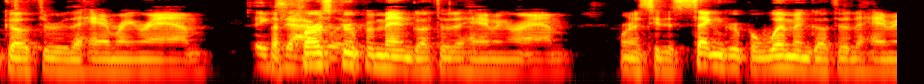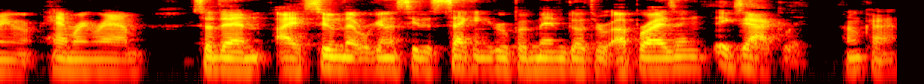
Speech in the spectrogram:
go through the hammering ram. Exactly. The first group of men go through the hammering ram. We're going to see the second group of women go through the hammering, hammering ram. So then I assume that we're going to see the second group of men go through uprising. Exactly. Okay. I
